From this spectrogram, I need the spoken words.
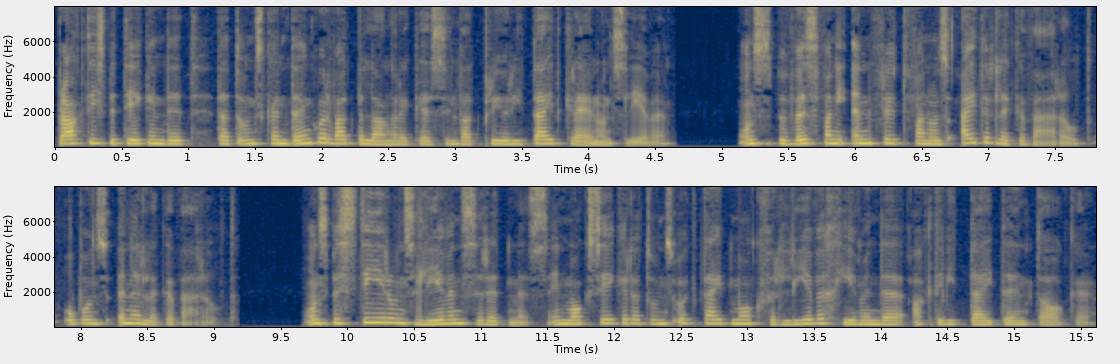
Prakties beteken dit dat ons kan dink oor wat belangrik is en wat prioriteit kry in ons lewe. Ons is bewus van die invloed van ons uiterlike wêreld op ons innerlike wêreld. Ons bestuur ons lewensritmes en maak seker dat ons ook tyd maak vir lewegewende aktiwiteite en take.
